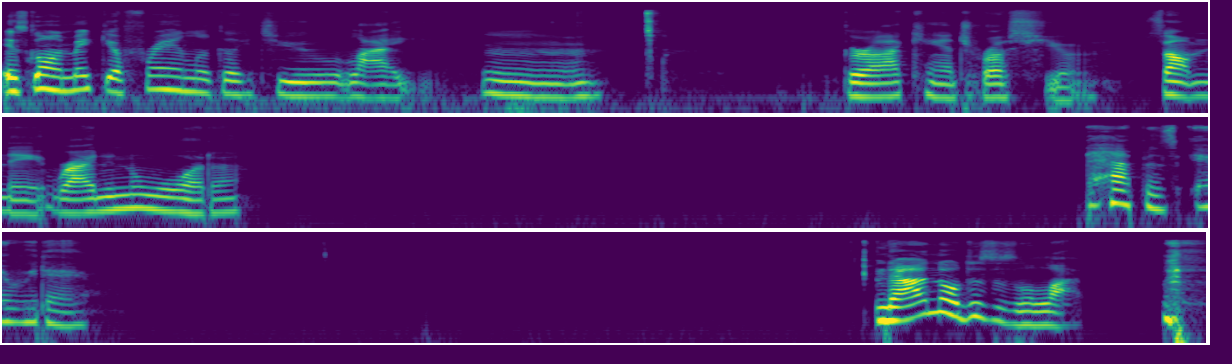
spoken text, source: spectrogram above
It's going to make your friend look at you like, mm, girl, I can't trust you. Something ain't right in the water. It happens every day. Now I know this is a lot.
